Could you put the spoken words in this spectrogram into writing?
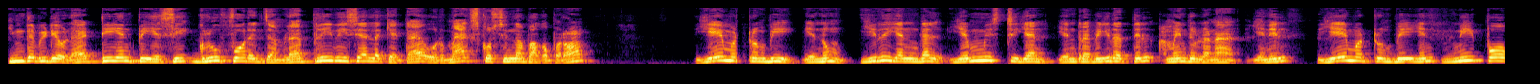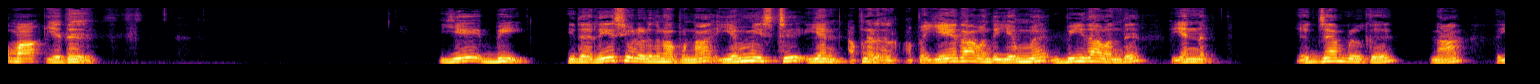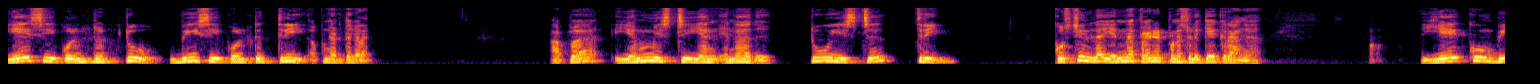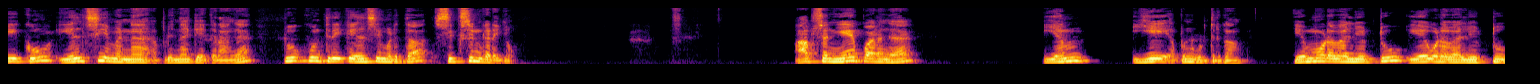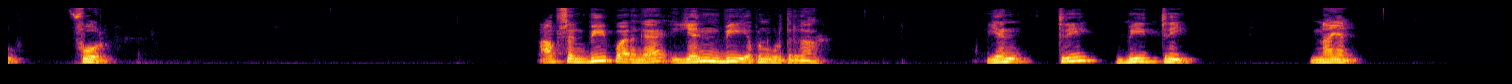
இந்த வீடியோவில் TNPSC group four எக்ஸாமில் ப்ரீவியஸ் இயரில் கேட்ட ஒரு மேக்ஸ் கொஸ்டின் தான் பார்க்க போகிறோம் ஏ மற்றும் பி என்னும் இரு எண்கள் எம்மிஸ்ட் எண் என்ற விகிதத்தில் அமைந்துள்ளன. எனில் ஏ மற்றும் B இன் மீப்போமா எது? ஏ பி இதை ரேஷியோவில் எழுதணும் அப்படின்னா எம் இஸ்டு என் அப்படின்னு எழுதலாம். அப்போ ஏ தான் வந்து எம்மு பி தான் வந்து என் எக்ஸாம்பிளுக்கு நான் AC equal to two BC equal to three அப்படின்னு எடுத்துக்கிறேன். அப்போ எம் இஸ்டு என் என்னது? டூ இஸ்டு த்ரீ கொஸ்டினில் என்ன ஃபைண்ட் அவுட் பண்ண சொல்லி கேட்குறாங்க ஏக்கும் பிக்கும் எல்சிஎம் என்ன அப்படின்னு தான் கேட்குறாங்க டூக்கும் த்ரீக்கும் எல்சிஎம் எடுத்தால் சிக்ஸ்ன்னு கிடைக்கும். ஆப்ஷன் ஏ பாருங்க. எம் ஏ அப்படின்னு கொடுத்துருக்காங்க. எம்மோட வேல்யூ டூ ஏவோட value two four option B பாருங்க. என்பி அப்படின்னு கொடுத்துருக்காங்க. N three B three nine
